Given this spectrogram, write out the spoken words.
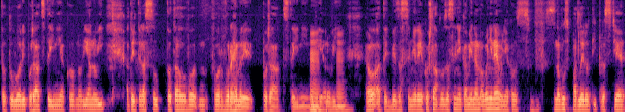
Total Wary pořád stejný jako nový a nový, a teď teda jsou Total War Warhammery pořád stejný, hmm, nový hmm, a nový. Hmm. Jo, a teď by zase měli jako šlápnout zase někam jinam, a oni ne, oni jako znovu spadli do té prostě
